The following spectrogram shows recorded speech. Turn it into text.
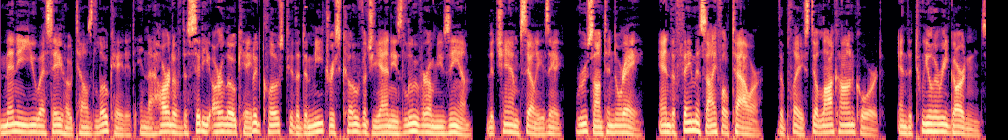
Many USA hotels located in the heart of the city are located close to the Dimitris Kovagiannis Louvre Museum, the Champs-Élysées, Rue Saint-Honoré, and the famous Eiffel Tower, the Place de la Concorde, and the Tuileries Gardens.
